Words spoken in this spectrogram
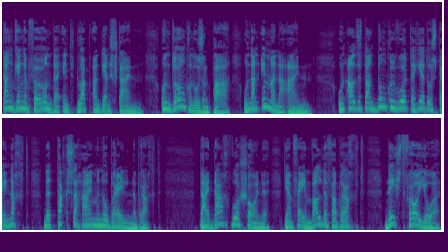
Dann gängen wir runter in Dorp an den Stein und trunken us ein paar und dann immer na ein. Und als es dann dunkel wurde, hier durch bei Nacht ne Taxe heime no Breilne bracht. Dei Dach wur Scheune, die am Fee im Walde verbracht, nächst Freujahr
